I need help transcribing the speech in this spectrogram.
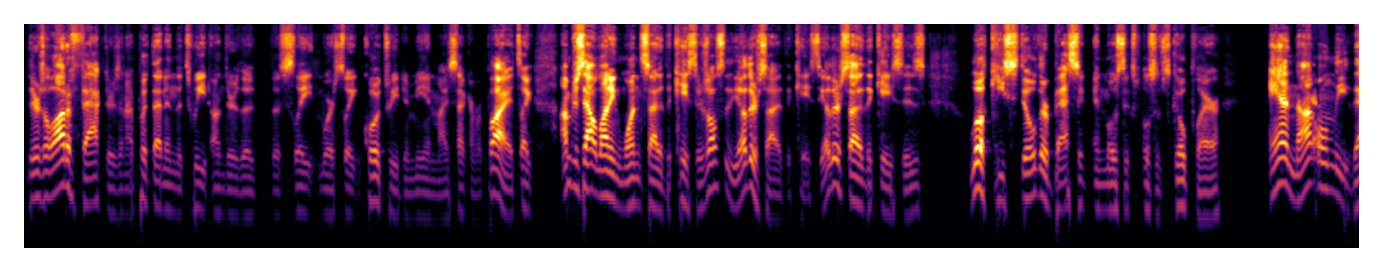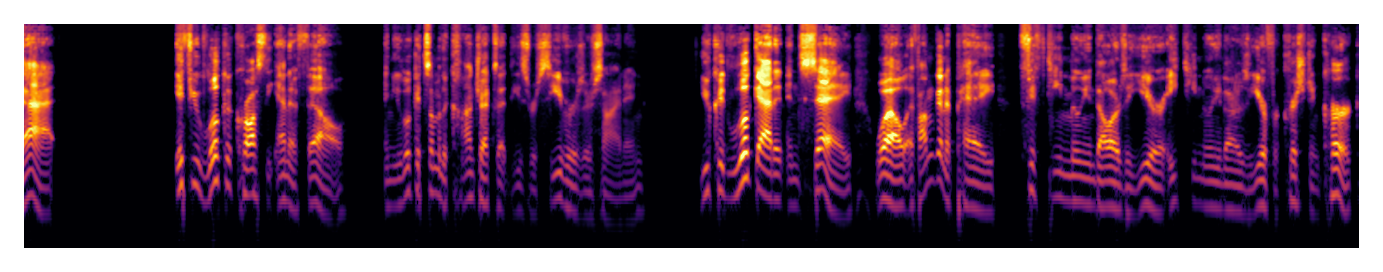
there's a lot of factors, and I put that in the tweet under the the Slate where Slayton quote tweeted me in my second reply. It's like I'm just outlining one side of the case. There's also the other side of the case. The other side of the case is look, he's still their best and most explosive skill player. And not only that, if you look across the NFL and you look at some of the contracts that these receivers are signing, you could look at it and say, well, if I'm going to pay $15 million a year, $18 million a year for Christian Kirk,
